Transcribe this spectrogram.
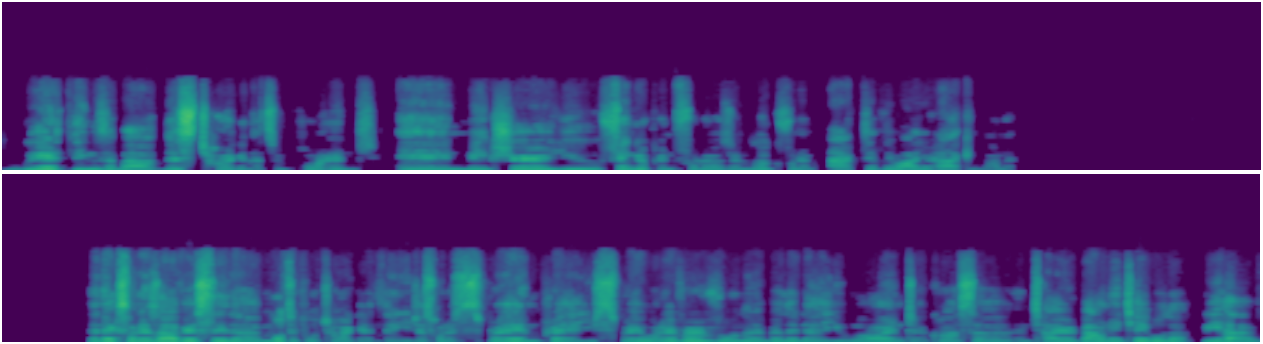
weird things about this target that's important, and make sure you fingerprint for those and look for them actively while you're hacking on it. The next one is obviously the multiple target thing. You just want to spray and pray. You spray whatever vulnerability that you want across the entire bounty table that we have.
